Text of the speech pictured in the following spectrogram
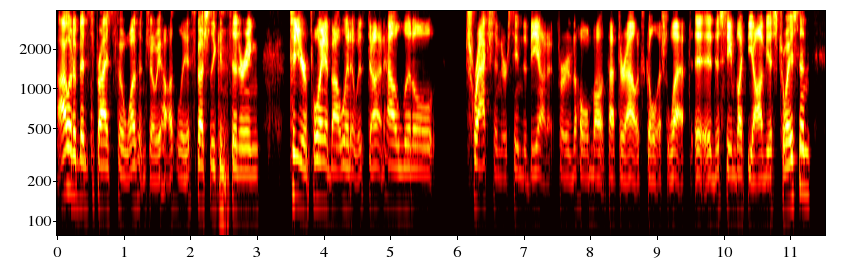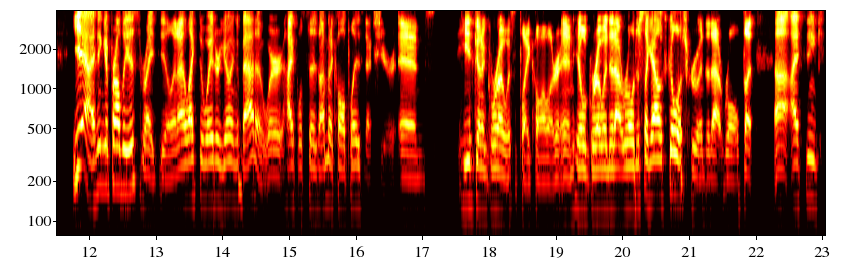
I would have been surprised if it wasn't Joey Halzle, especially hmm. considering, mm. to your point about when it was done, how little traction there seemed to be on it for the whole month after Alex Golesh left. It, it, just seemed like the obvious choice, and yeah, I think it probably is the right deal. And I like the way they're going about it, where Heupel says, "I'm going to call plays next year," and he's going to grow as a play caller, and he'll grow into that role just like Alex Golesh grew into that role. But uh, I think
